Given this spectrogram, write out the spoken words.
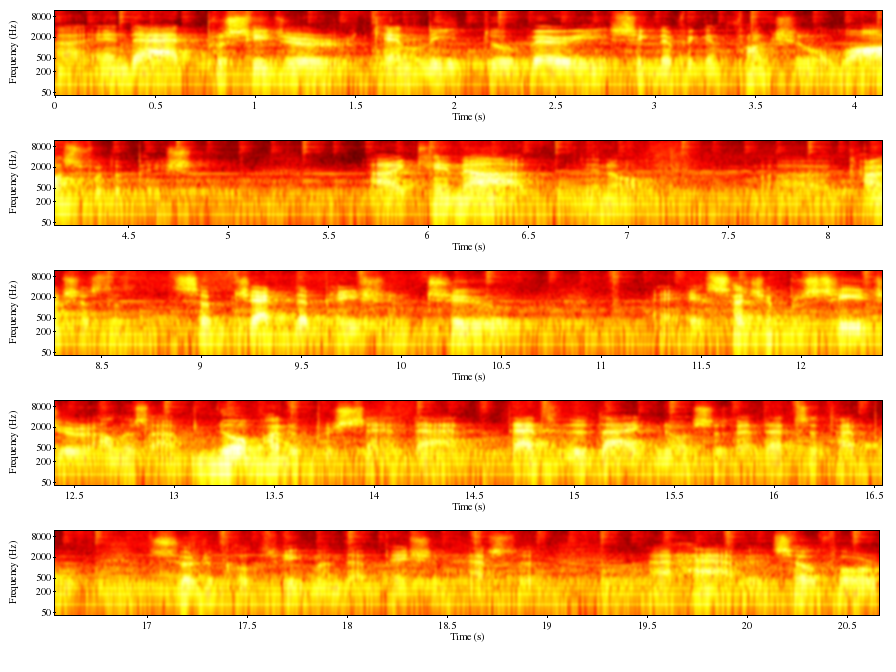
Uh, and that procedure can lead to very significant functional loss for the patient. I cannot, you know, uh, consciously subject the patient to a, such a procedure unless I know 100% that that's the diagnosis and that's the type of surgical treatment that patient has to uh, have. And so for,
